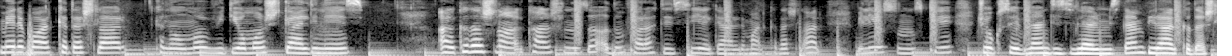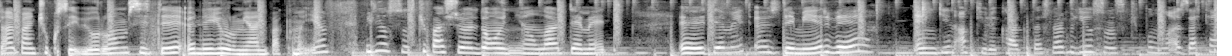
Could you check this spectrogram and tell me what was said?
Merhaba arkadaşlar. Kanalıma videoma hoş geldiniz. Arkadaşlar karşınıza Adım Farah dizisiyle geldim arkadaşlar. Biliyorsunuz ki çok sevilen dizilerimizden biri arkadaşlar. Ben çok seviyorum. Siz de öneriyorum yani bakmayı. Biliyorsunuz ki başrolde oynayanlar Demet, e, Demet Özdemir ve Engin Akyürek arkadaşlar. Biliyorsunuz ki bunlar zaten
